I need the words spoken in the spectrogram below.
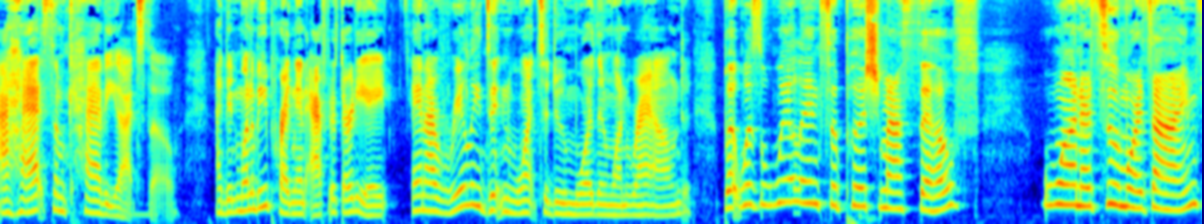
I had some caveats though. I didn't want to be pregnant after 38, and I really didn't want to do more than one round, but was willing to push myself one or two more times,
